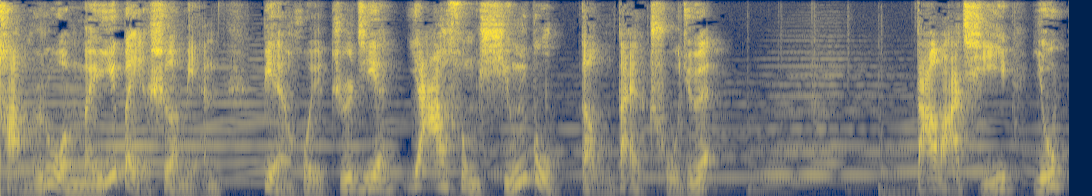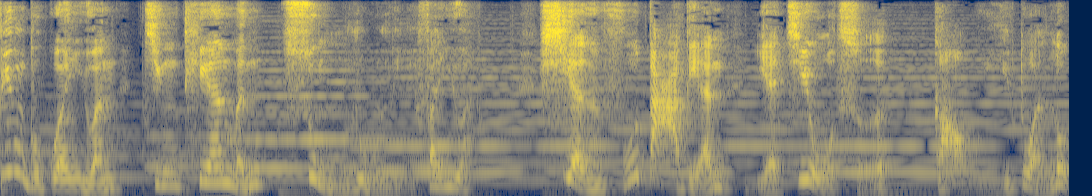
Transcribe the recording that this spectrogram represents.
倘若没被赦免，便会直接押送刑部等待处决。达瓦齐由兵部官员经天安门送入礼藩院，献俘大典也就此告一段落。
